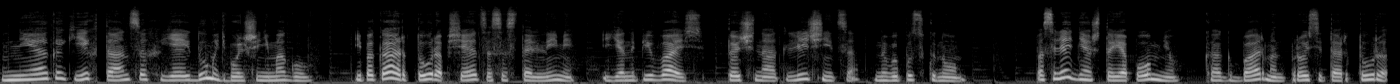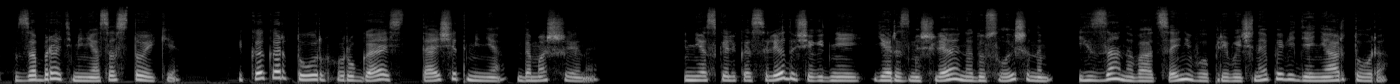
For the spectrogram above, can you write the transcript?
Ни о каких танцах я и думать больше не могу. И пока Артур общается с остальными, я напиваюсь, точно отличница на выпускном. Последнее, что я помню, как бармен просит Артура забрать меня со стойки. И как Артур, ругаясь, тащит меня до машины. Несколько следующих дней я размышляю над услышанным и заново оцениваю привычное поведение Артура.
